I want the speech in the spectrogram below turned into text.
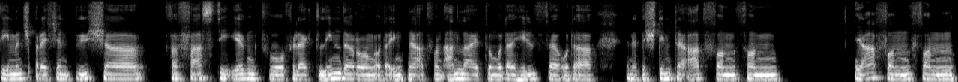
dementsprechend Bücher verfasst, die irgendwo vielleicht Linderung oder irgendeine Art von Anleitung oder Hilfe oder eine bestimmte Art von, von, ja, von, von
